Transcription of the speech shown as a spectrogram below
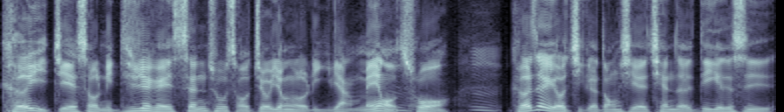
可以接受，你的确可以伸出手就拥有力量，没有嗯错。嗯可是这个有几个东西的牵扯，第一个就是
